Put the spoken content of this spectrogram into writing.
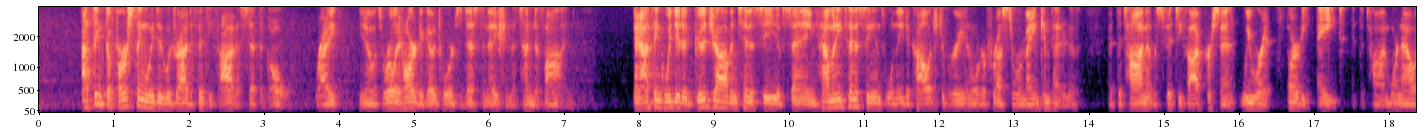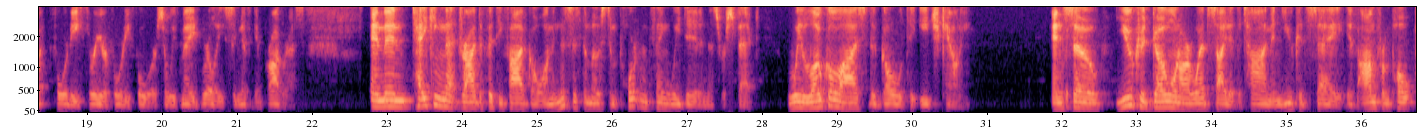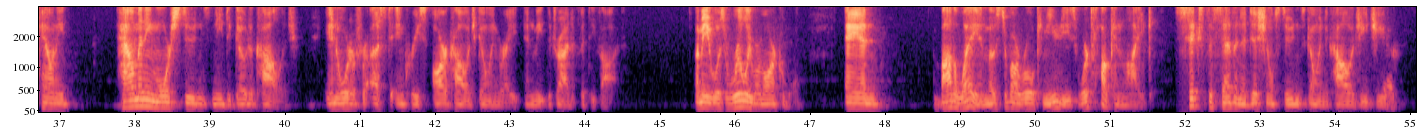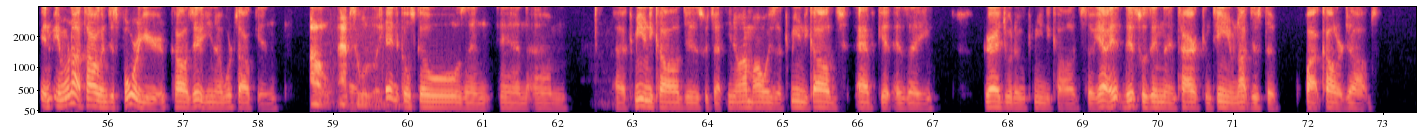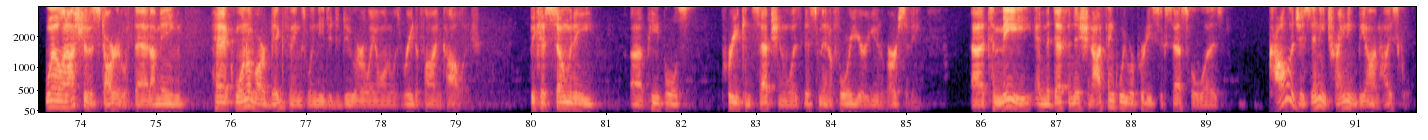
I think the first thing we did with Drive to 55 is set the goal, right? You know, it's really hard to go towards a destination that's undefined. And I think we did a good job in Tennessee of saying how many Tennesseans will need a college degree in order for us to remain competitive. At the time, it was 55%. We were at 38 at the time. We're now at 43 or 44. So we've made really significant progress. And then taking that drive to 55 goal, I mean, this is the most important thing we did in this respect we localized the goal to each county. And so you could go on our website at the time and you could say, if I'm from Polk County, how many more students need to go to college in order for us to increase our college going rate and meet the drive to 55? I mean, it was really remarkable. And by the way, in most of our rural communities, we're talking like six to seven additional students going to college each year and, and we're not talking just four year college you know we're talking oh absolutely. uh, technical schools and and um, uh, community colleges which I, you know i'm always a community college advocate as a graduate of a community college. So yeah it, this was in the entire continuum not just the white collar jobs. Well and i should have started with that. I mean heck one of our big things we needed to do early on was redefine college because so many uh, people's preconception was this meant a four year university. Uh, to me, and the definition I think we were pretty successful was college is any training beyond high school.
